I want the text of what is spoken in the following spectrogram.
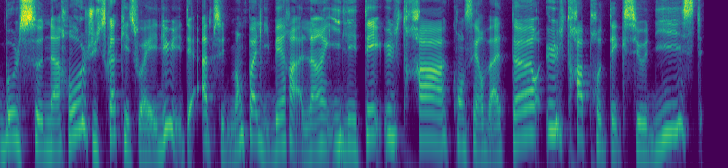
Bolsonaro, jusqu'à qu'il soit élu, n'était absolument pas libéral. Hein. Il était ultra conservateur, ultra protectionniste.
